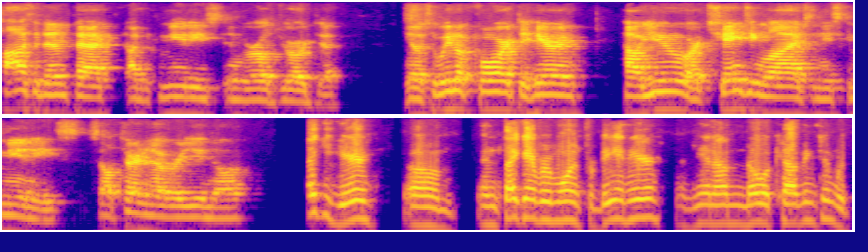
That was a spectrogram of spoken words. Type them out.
positive impact on the communities in rural Georgia. You know, so we look forward to hearing how you are changing lives in these communities. So I'll turn it over to you, Noah. Thank you, Gary. Um, and thank everyone for being here. Again, I'm Noah Covington with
